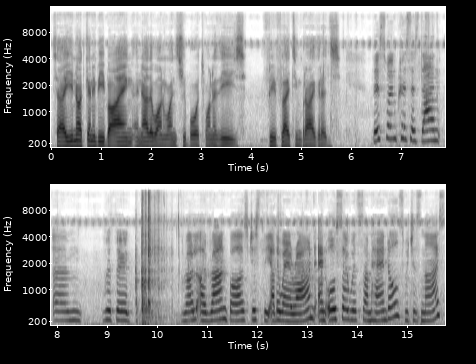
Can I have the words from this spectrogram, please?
So you're not going to be buying another one once you bought one of these free floating braai grids this one Chris has done um, with the roll around bars just the other way around and also with some handles which is nice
